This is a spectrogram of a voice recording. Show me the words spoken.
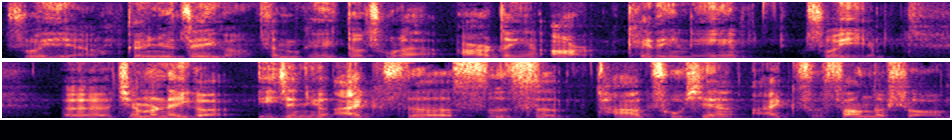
所以啊，根据这个，咱们可以得出来 r 等于二，k 等于零。所以，呃，前面那个一减去 x 的四次，它出现 x 方的时候，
